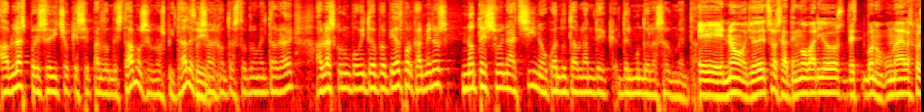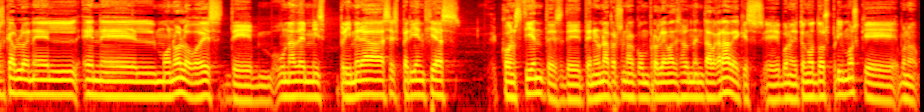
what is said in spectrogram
hablas, por eso he dicho que sepas dónde estamos, en un hospital de Sí. personas con trastorno mental grave, hablas con un poquito de propiedad porque al menos no te suena chino cuando te hablan de- del mundo de la salud mental. Eh, no, yo de hecho, o sea, tengo varios. de- bueno, una de las cosas que hablo en el, en el monólogo es de una de mis primeras experiencias conscientes de tener una persona con problemas de salud mental grave, que es, eh, bueno, yo tengo dos primos que, bueno,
